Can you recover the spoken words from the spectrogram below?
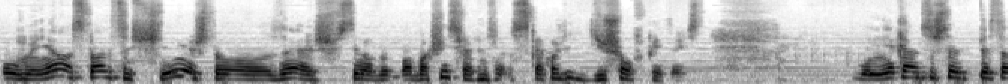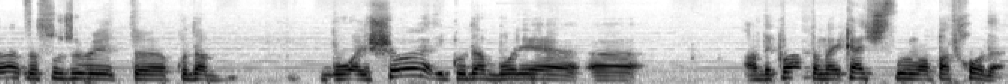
у меня складывается впечатление, что, знаешь, ним обошлись с какой-то дешевкой. То есть, мне кажется, что этот персонаж заслуживает э, куда большего и куда более э, адекватного и качественного подхода.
